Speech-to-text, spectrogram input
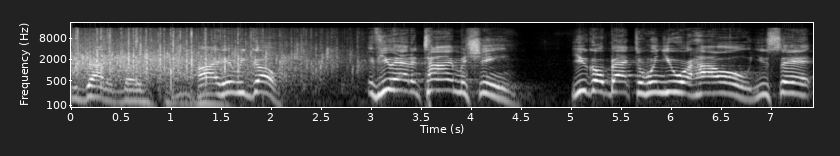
You got it, buddy. All right, here we go. If you had a time machine, you go back to when you were how old? You said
